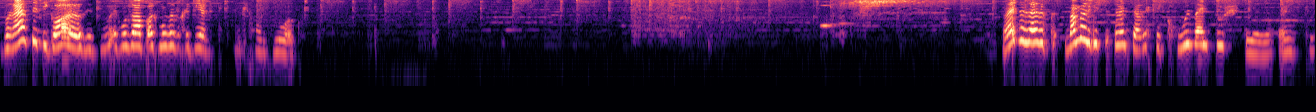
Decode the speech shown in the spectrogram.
Bereit die Gehöre. Ich muss aber, ich muss einfach in Ich genug. Weißt du, also, manchmal ist es ja richtig cool, wenn du stirbst. Wenn du,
